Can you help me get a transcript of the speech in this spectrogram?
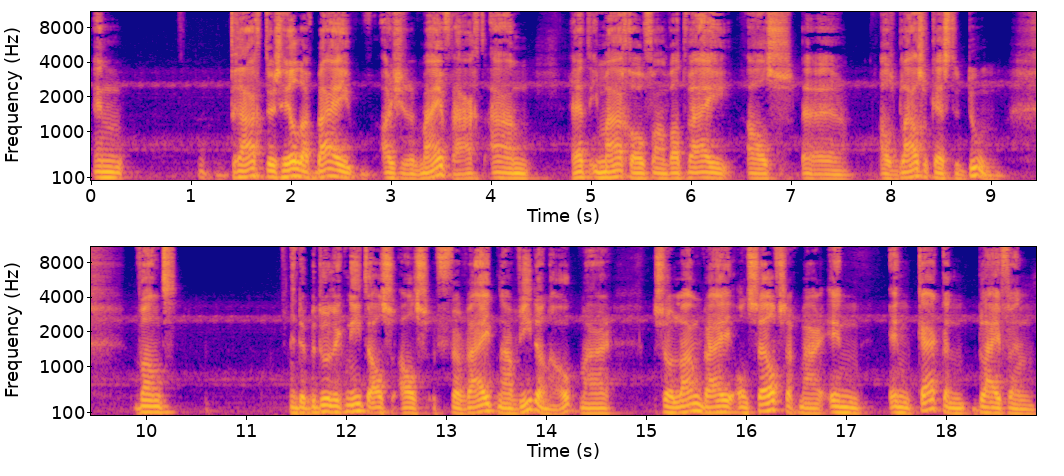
En draagt dus heel erg bij, als je het mij vraagt, aan het imago van wat wij als, als blaasorkesten doen. Want, en dat bedoel ik niet als, als verwijt naar wie dan ook, maar zolang wij onszelf zeg maar in, in kerken blijven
